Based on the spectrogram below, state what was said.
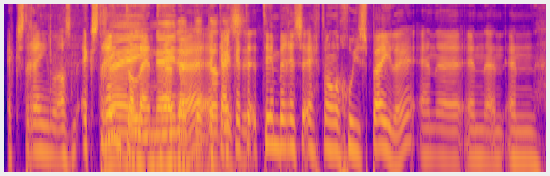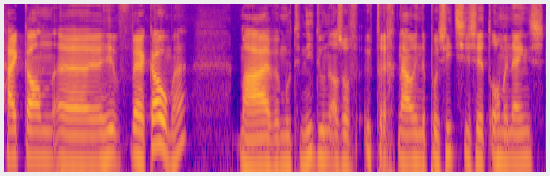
extreem, als een extreem Nee, talent nee, hebben. dat- hè. dat- dat kijk, is- het- Timber is echt wel een goede speler. En, eh, en, en, en hij kan eh, heel ver komen. Maar we moeten niet doen alsof Utrecht nou in de positie zit om ineens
